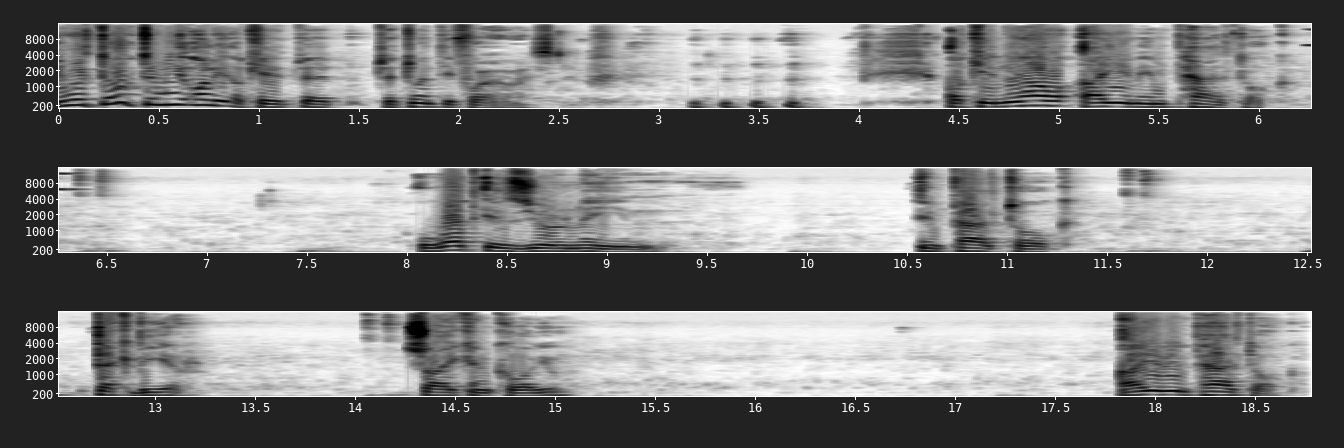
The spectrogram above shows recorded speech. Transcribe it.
You will talk to me only, okay, to, to 24 hours. okay, now I am in Paltalk. What is your name in Paltalk? Takbir. So I can call you. I am in Paltalk.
